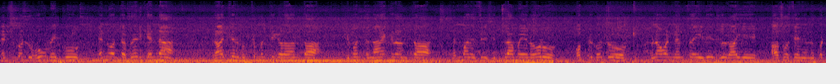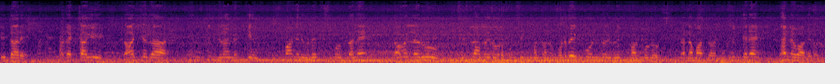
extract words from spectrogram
ನಡೆಸಿಕೊಂಡು ಹೋಗಬೇಕು ಎನ್ನುವಂಥ ಬೇಡಿಕೆಯನ್ನು ರಾಜ್ಯದ ಮುಖ್ಯಮಂತ್ರಿಗಳಾದಂಥ ಶ್ರೀಮಂತ ನಾಯಕರಂತ ಸನ್ಮಾನ್ಯ ಶ್ರೀ ಸಿದ್ದರಾಮಯ್ಯನವರು ಒಪ್ಪಿಕೊಂಡು ಚುನಾವಣೆ ನಂತರ ಈಡೇರಿಸುವುದಾಗಿ ಆಶ್ವಾಸನೆಯನ್ನು ಕೊಟ್ಟಿದ್ದಾರೆ. ಅದಕ್ಕಾಗಿ ರಾಜ್ಯದ ಮುಸ್ಲಿಂ ಜನಾಂಗಕ್ಕೆ ಪುಷ್ಪಾಂಜಲಿ ವಿನಂತಿಸಿಕೊಳ್ತಾನೆ ನಾವೆಲ್ಲರೂ ಸಿದ್ದರಾಮಯ್ಯನವರ ಪುಸ್ತಕ ಮತವನ್ನು ಕೊಡಬೇಕು ಅಂತ ವಿನಂತಿ ಮಾಡಿಕೊಂಡು ನನ್ನ ಮಾತುಗಳನ್ನು ಮುಗಿಸುತ್ತೇನೆ. ಧನ್ಯವಾದಗಳು.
